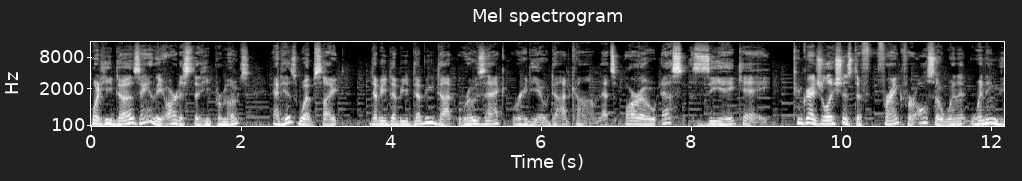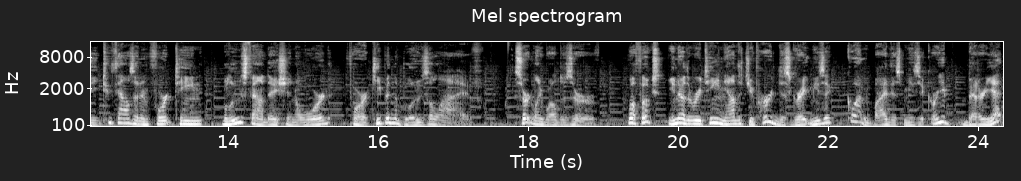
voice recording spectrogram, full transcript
what he does and the artists that he promotes at his website, www.roszakradio.com. That's R O S Z A K. Congratulations to Frank for also win- winning the 2014 Blues Foundation Award for keeping the blues alive. Certainly well deserved. Well, folks, you know the routine now that you've heard this great music. Go out and buy this music, or you better yet,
